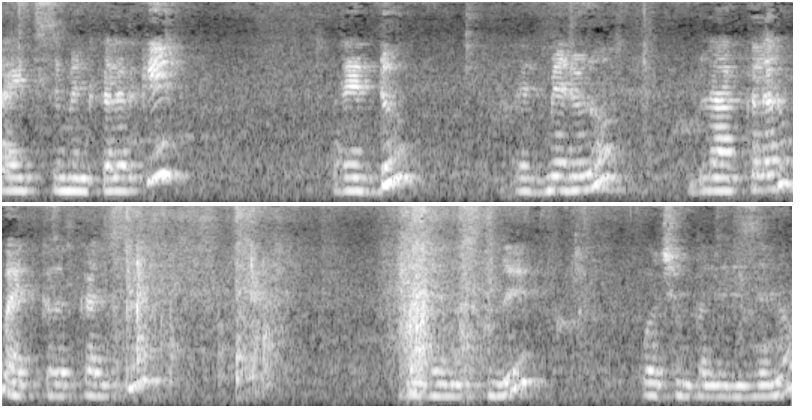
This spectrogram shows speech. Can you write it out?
లైట్ సిమెంట్ కలర్కి red red maroon black colour white colour కలిసి డిజైన్ వస్తుంది. పోచంపల్లి డిజైను.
